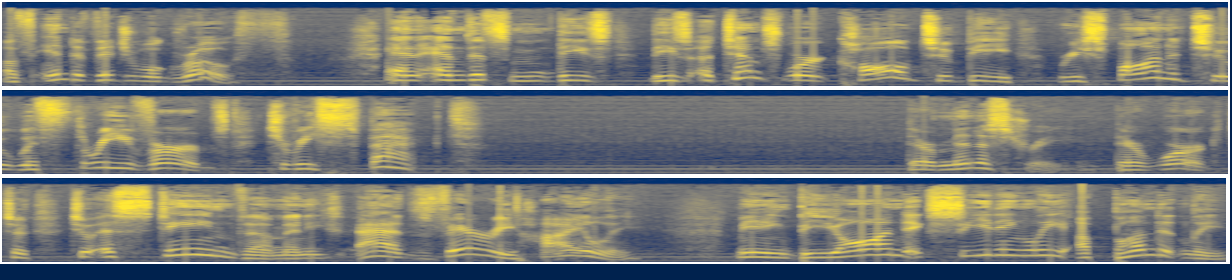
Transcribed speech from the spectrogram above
of individual growth. And, and this, these, these attempts were called to be responded to with three verbs to respect their ministry, their work, to, to esteem them, and he adds very highly, meaning beyond exceedingly abundantly.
